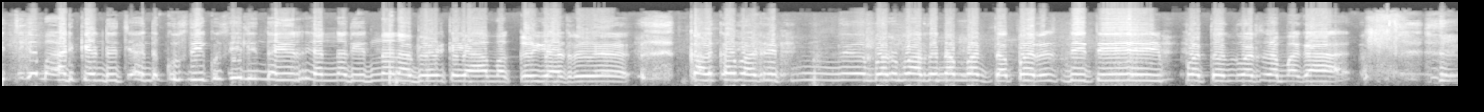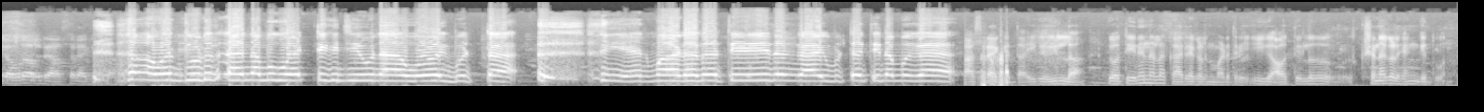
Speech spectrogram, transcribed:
ಇಚ್ಛೆಗೆ ಮಾಡ್ಕೊಂಡು ಚಂದ ಖುಷಿ ಖುಷಿಲಿಂದ ಇರ್ರಿ ಅನ್ನೋದು ಇದನ್ನ ನಾ ಬೇಡಿಕೆ. ಯಾವ ಮಕ್ಕಳಿಗೆ ಆದ್ರೆ ಕಳ್ಕೊಬಾಡ್ರಿ ಬರಬಾರ್ದು ನಮ್ಮಂತ ಪರಿಸ್ಥಿತಿ. ಇಪ್ಪತ್ತೊಂದು ವರ್ಷ ಮಗ. ಅವನ್ ದುಡಿದ್ರೆ ನಮಗ್ ಒಟ್ಟಿಗೆ ಜೀವನ ಹೋಗ್ಬಿಟ್ಟ. ಏನ್ ಮಾಡೋದ ತಿಳಿದಂಗ ಆಗ್ಬಿಟ್ಟತಿ ನಮಗ. ಆಸರೆ ಆಗಿದ್ದ. ಈಗ ಇಲ್ಲ. ಇವತ್ತು ಏನೇನೆಲ್ಲ ಕಾರ್ಯಗಳನ್ನ ಮಾಡಿದ್ರಿ? ಈಗ ಅವತ್ತಿಲ್ಲ ಕ್ಷಣಗಳು ಹೆಂಗಿದ್ವು ಅಂತ?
